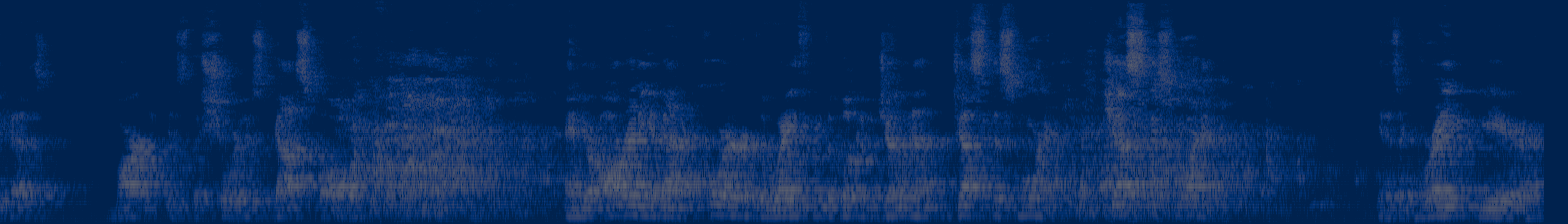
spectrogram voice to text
because Mark is the shortest gospel. and you're already about a quarter of the way through the book of Jonah just this morning. Just this morning. It is a great year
